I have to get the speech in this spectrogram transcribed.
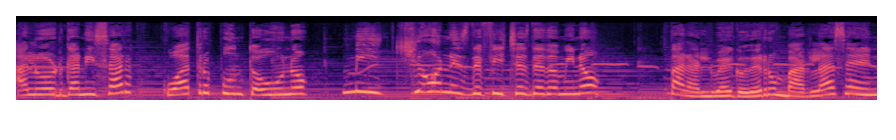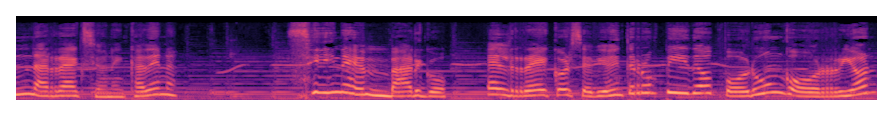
al organizar 4.1 millones de fichas de dominó para luego derrumbarlas en una reacción en cadena. Sin embargo, el récord se vio interrumpido por un gorrión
